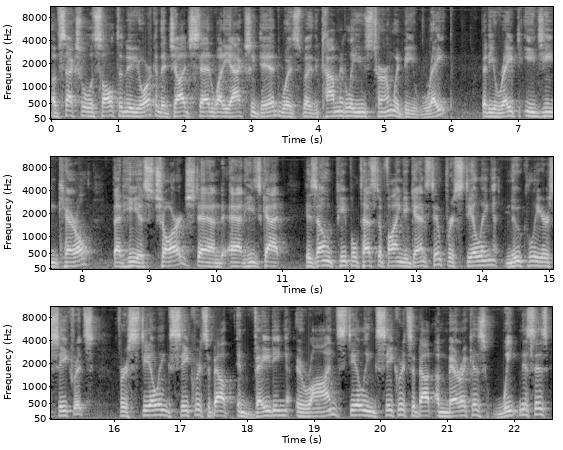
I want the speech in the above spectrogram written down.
of sexual assault in New York, and the judge said what he actually did was uh, the commonly used term would be rape. That he raped E. Jean Carroll. That he is charged, and and he's got his own people testifying against him for stealing nuclear secrets, for stealing secrets about invading Iran, stealing secrets about America's weaknesses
